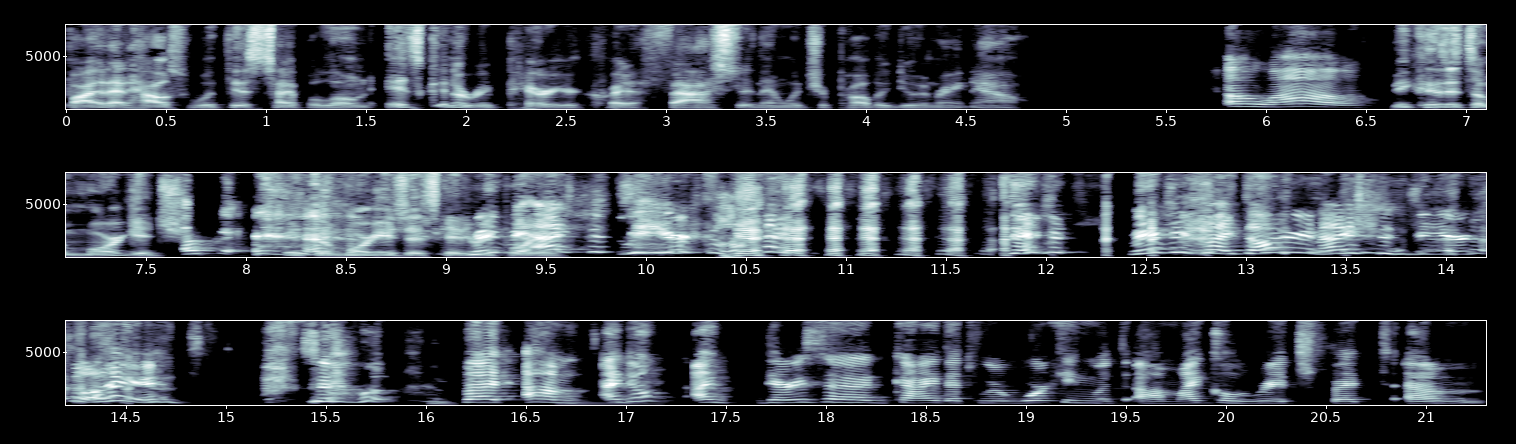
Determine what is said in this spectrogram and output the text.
buy that house with this type of loan. It's going to repair your credit faster than what you're probably doing right now oh wow. because it's a mortgage. Okay. It's a mortgage that's getting Maybe reported. I should David, maybe my daughter and I should be your client. So, but um, I don't. I there is a guy that we're working with, uh, Michael Rich, but um,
